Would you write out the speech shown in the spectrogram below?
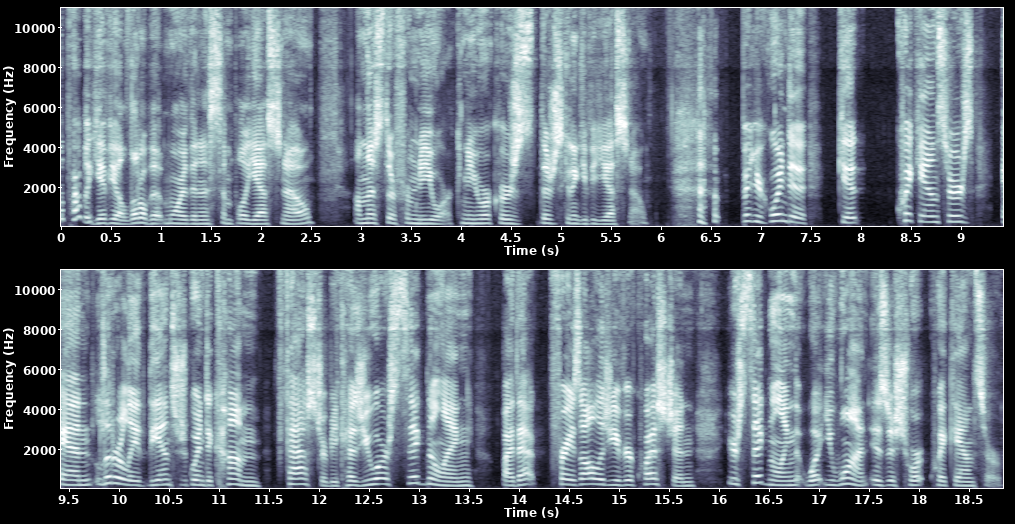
they'll probably give you a little bit more than a simple yes no, unless they're from New York. New Yorkers, they're just going to give you yes no. but you're going to get quick answers, and literally the answer is going to come faster because you are signaling by that phraseology of your question, you're signaling that what you want is a short, quick answer.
